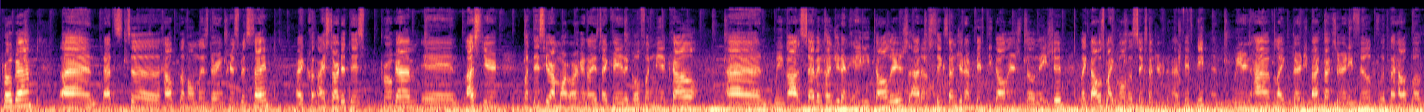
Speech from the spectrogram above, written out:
program and that's to help the homeless during Christmas time. I, I started this program in last year, but this year I'm more organized. I created a GoFundMe account and we got $780 out of $650 donation. Like that was my goal, the 650. And we have like 30 backpacks already filled with the help of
